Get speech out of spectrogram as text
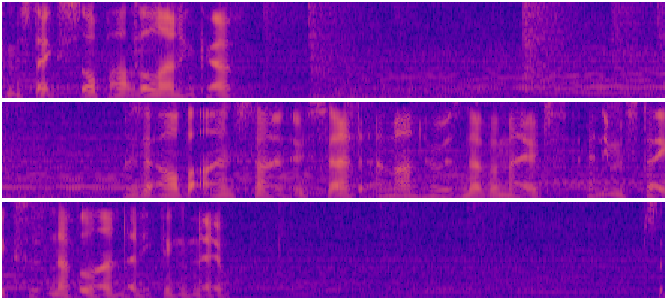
Making mistakes is all part of the learning curve. Was it Albert Einstein who said, A man who has never made any mistakes has never learned anything new? It's a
